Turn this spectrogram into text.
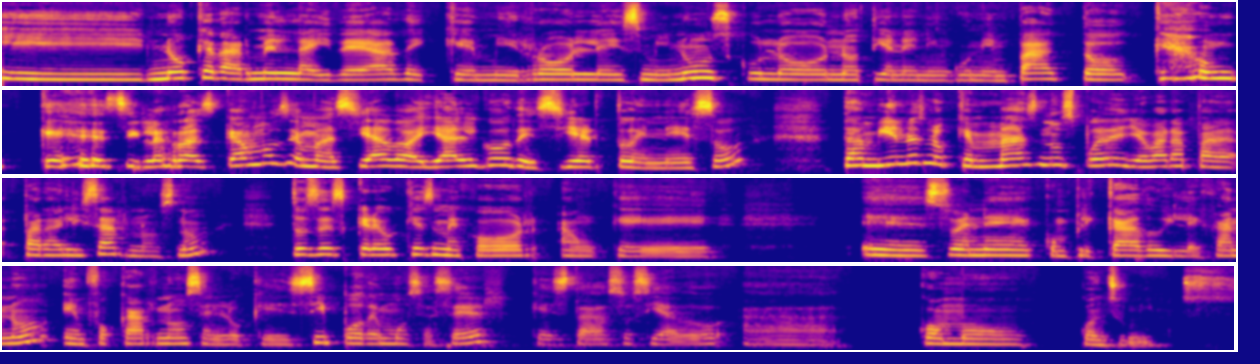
y no quedarme en la idea de que mi rol es minúsculo, no tiene ningún impacto, que aunque si le rascamos demasiado hay algo de cierto en eso, también es lo que más nos puede llevar a paralizarnos, ¿no? Entonces creo que es mejor, aunque eh, suene complicado y lejano, enfocarnos en lo que sí podemos hacer, que está asociado a cómo consumimos.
